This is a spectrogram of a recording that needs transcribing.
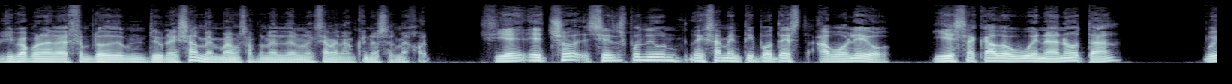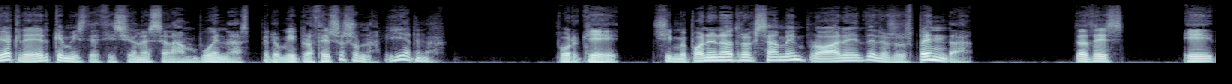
iba a poner el ejemplo de un, examen, vamos a ponerle un examen, aunque no es el mejor. Si he hecho, si he respondido un examen tipo test a voleo y he sacado buena nota, voy a creer que mis decisiones serán buenas, pero mi proceso es una mierda. Porque si me ponen otro examen, probablemente lo suspenda. Entonces, eh,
